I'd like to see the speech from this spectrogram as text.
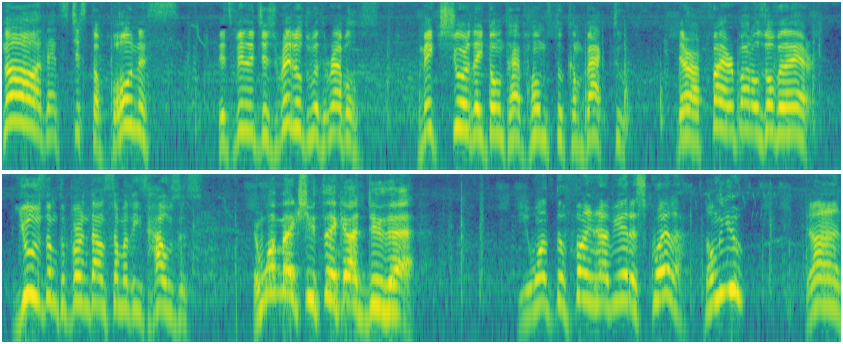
No, that's just a bonus. This village is riddled with rebels. Make sure they don't have homes to come back to. There are fire bottles over there. Use them to burn down some of these houses. And what makes you think I'd do that? You want to find Javier Escuella, don't you? John,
